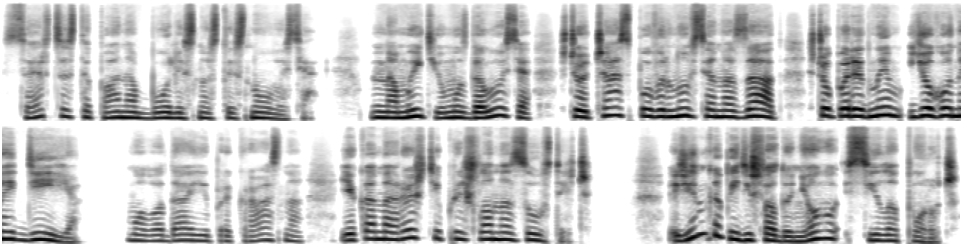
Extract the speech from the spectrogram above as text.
Серце Степана болісно стиснулося. На мить йому здалося, що час повернувся назад, що перед ним його надія, молода і прекрасна, яка нарешті прийшла назустріч. Жінка підійшла до нього, сіла поруч.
